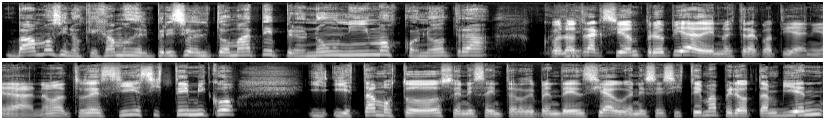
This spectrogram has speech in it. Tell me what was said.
vamos y nos quejamos del precio del tomate, pero no unimos con otra... Con otra acción propia de nuestra cotidianidad, ¿no? Entonces sí es sistémico y, y estamos todos en esa interdependencia o en ese sistema, pero también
